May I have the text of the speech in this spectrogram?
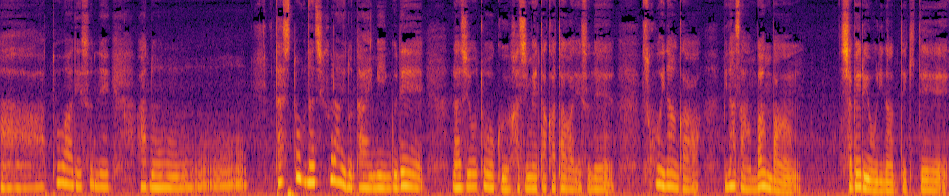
あとはですねあのー、私と同じぐらいのタイミングでラジオトーク始めた方がですねすごいなんか皆さんバンバン喋るようになってきて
